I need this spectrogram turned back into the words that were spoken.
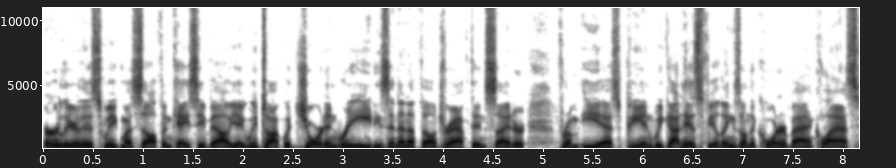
Earlier this week, myself and Casey Valier, we talked with Jordan Reid. He's an NFL draft insider from ESPN. We got his feelings on the quarterback class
